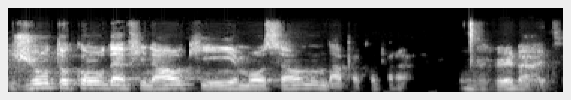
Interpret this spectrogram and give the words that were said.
Junto com o da final, que em emoção não dá para comparar. É verdade.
